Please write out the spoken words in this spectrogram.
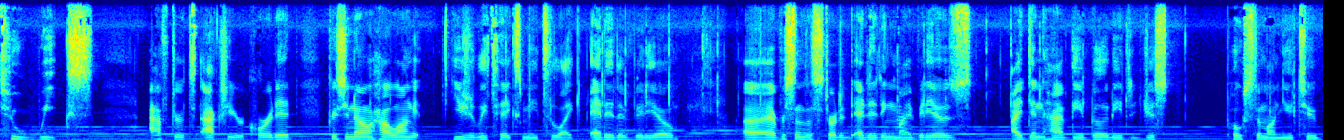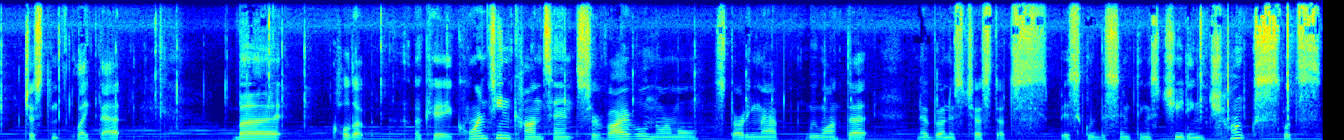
two weeks after it's actually recorded. Because you know how long it usually takes me to like edit a video. Uh, ever since I started editing my videos, I didn't have the ability to just post them on YouTube just like that. But hold up. Okay, quarantine content, survival, normal, starting map. We want that. No bonus chest. That's basically the same thing as cheating. Chunks. Let's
